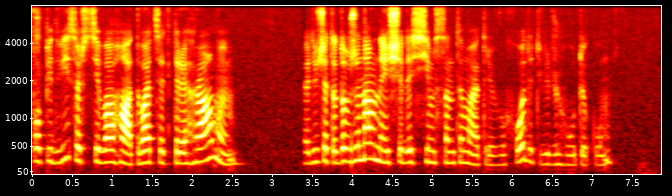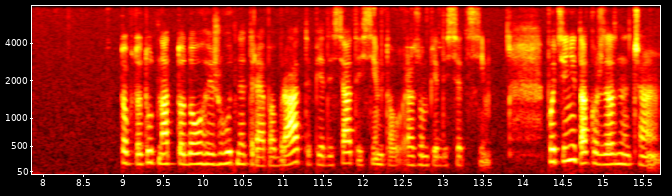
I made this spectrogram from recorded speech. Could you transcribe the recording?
По підвісочці вага 23 грами. Дівчата, довжина в неї ще десь 7 см виходить від жгутику. Тобто тут надто довгий жгут не треба брати. 57, то разом 57. По ціні також зазначаю.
